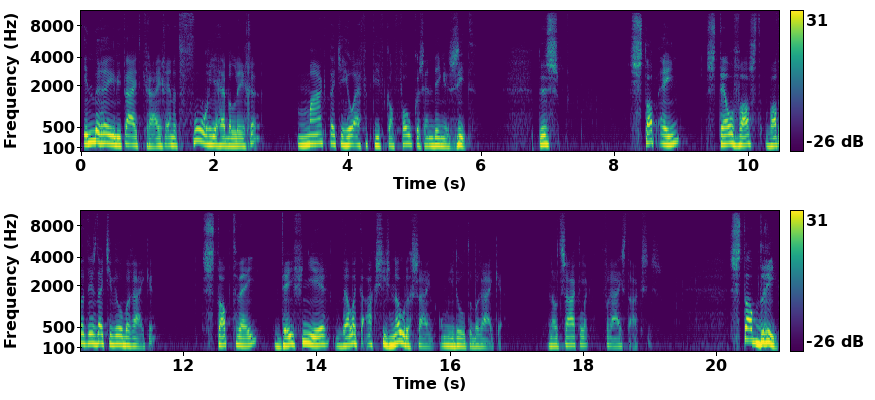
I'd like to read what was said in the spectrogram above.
in de realiteit krijgen en het voor je hebben liggen, maakt dat je heel effectief kan focussen en dingen ziet. Dus stap 1, stel vast wat het is dat je wil bereiken. Stap 2, definieer welke acties nodig zijn om je doel te bereiken. Noodzakelijk vereiste acties. Stap 3.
